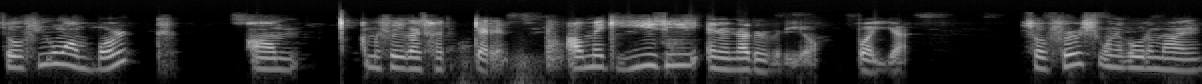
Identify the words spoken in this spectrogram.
So if you want Bark, um, I'm to show you guys how to get it. I'll make it easy in another video. But yeah. So first you want to go to my, you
